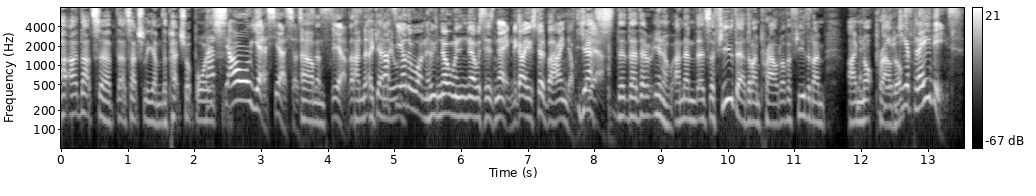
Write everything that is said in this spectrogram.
Uh, that's uh, that's actually um, the Pet Shop Boys. That's, oh yes, yes, yes. yes, Um, that's, yeah, that's, and again, that's they- the other one who no one knows his name. The guy who stood behind him. Yes, they're, they're, they're, you know, and then there's a few there that I'm proud of, a few that I'm I'm not proud do, of. do you play these?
